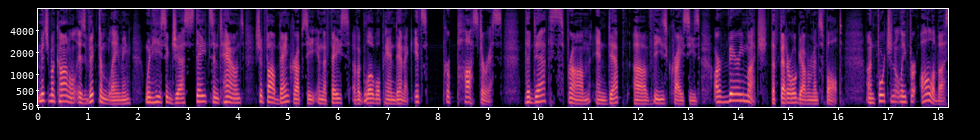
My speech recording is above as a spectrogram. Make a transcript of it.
Mitch McConnell is victim blaming when he suggests states and towns should file bankruptcy in the face of a global pandemic. It's preposterous. The deaths from and depth of these crises are very much the federal government's fault. Unfortunately for all of us,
